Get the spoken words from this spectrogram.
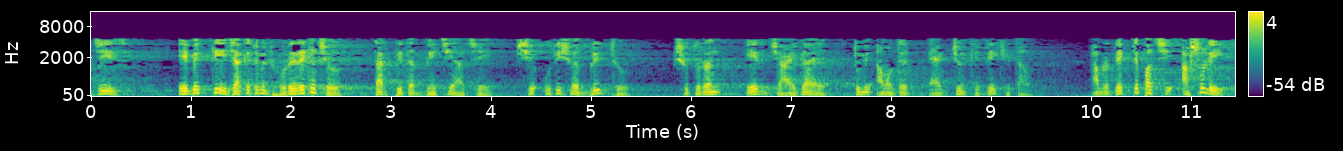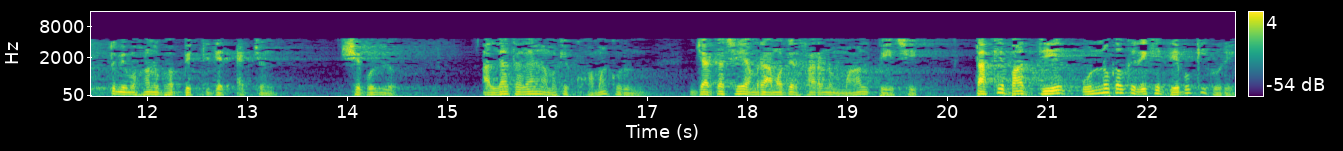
আজিজ, এ ব্যক্তি যাকে তুমি ধরে রেখেছ, তার পিতা বেঁচে আছে, সে অতিশয় বৃদ্ধ। সুতরাং এর জায়গায় তুমি আমাদের একজনকে রেখে দাও। আমরা দেখতে পাচ্ছি আসলেই তুমি মহানুভব ব্যক্তিদের একজন। সে বলল, আল্লাহ তালা আমাকে ক্ষমা করুন, যার কাছে আমরা আমাদের হারানো মাল পেয়েছি। তাকে বাদ দিয়ে অন্য কাউকে রেখে দেব কি করে?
